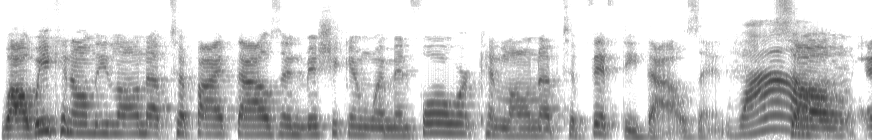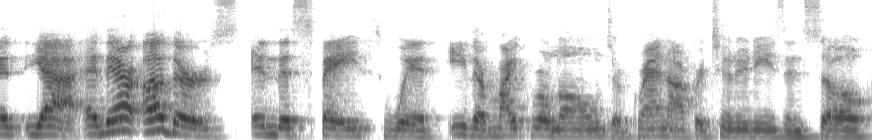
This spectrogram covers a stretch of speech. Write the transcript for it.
While we can only loan up to 5,000, Michigan Women Forward can loan up to 50,000. Wow. So, and yeah, and there are others in this space with either micro loans or grant opportunities. And so,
